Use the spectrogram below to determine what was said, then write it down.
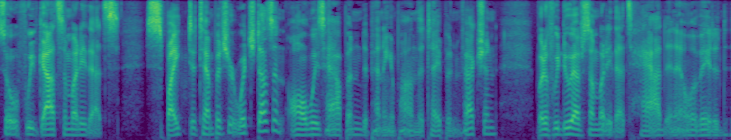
So, if we've got somebody that's spiked a temperature, which doesn't always happen depending upon the type of infection, but if we do have somebody that's had an elevated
